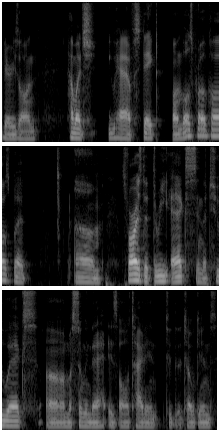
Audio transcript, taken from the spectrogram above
varies on how much you have staked on those protocols. But um, as far as the 3x and the 2x, uh, I'm assuming that is all tied in to the tokens.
